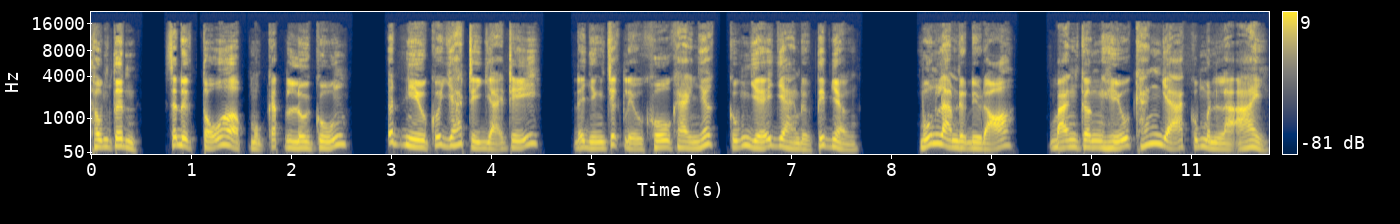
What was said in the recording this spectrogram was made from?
thông tin sẽ được tổ hợp một cách lôi cuốn. Ít nhiều có giá trị giải trí để những chất liệu khô khan nhất cũng dễ dàng được tiếp nhận. Muốn làm được điều đó, bạn cần hiểu khán giả của mình là ai.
